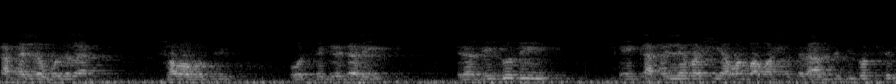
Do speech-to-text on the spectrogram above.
কাঠাইল্লা উপজেলার সভাপতি ও সেক্রেটারি, এরা দীর্ঘদিন এই কাঠাইল্লাবাসী আমার বাবার সাথে রাজনীতি করছেন।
